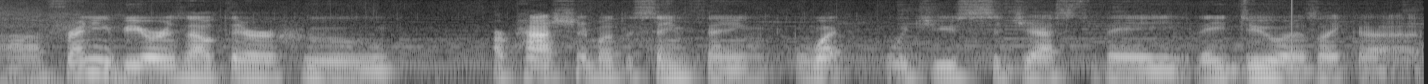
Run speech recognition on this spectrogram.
uh, for any viewers out there who are passionate about the same thing, what would you suggest they, they do as like a,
